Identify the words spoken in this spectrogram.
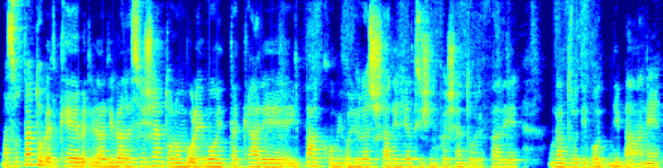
ma soltanto perché per arrivare a 600 non volevo intaccare il pacco, mi voglio lasciare gli altri 500 per fare un altro tipo di pane.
